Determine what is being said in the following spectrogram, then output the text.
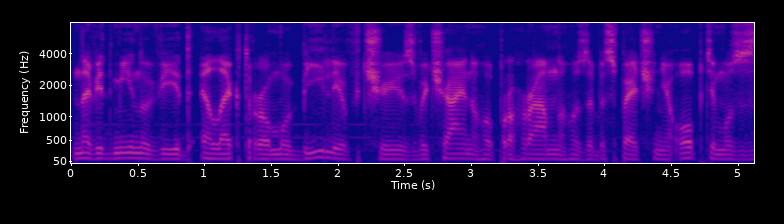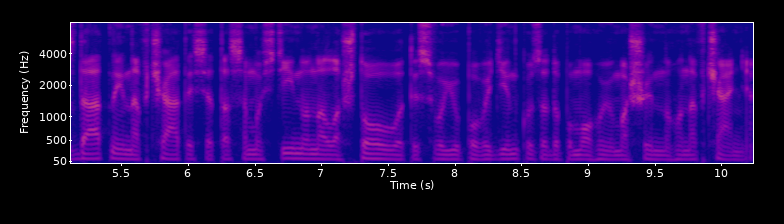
На відміну від електромобілів чи звичайного програмного забезпечення, Optimus здатний навчатися та самостійно налаштовувати свою поведінку за допомогою машинного навчання.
